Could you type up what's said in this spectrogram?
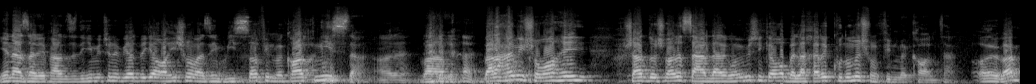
یه نظریه پرداز دیگه می‌تونه بیاد بگه آقا هیچ از این 20 تا فیلم کالت نیستن. آره. و برای همین شما هی شاید دچار سردرگمی بشین که آقا بالاخره کدومشون فیلم کالتن آره من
